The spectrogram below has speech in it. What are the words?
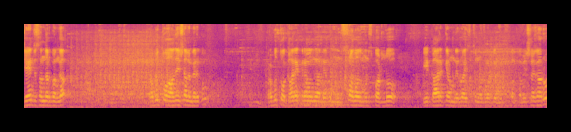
జయంతి సందర్భంగా ప్రభుత్వ ఆదేశాల మేరకు ప్రభుత్వ కార్యక్రమంగా నిర్వ మున్సిపాబాద్ మున్సిపాలిటీలో ఈ కార్యక్రమం నిర్వహిస్తున్నటువంటి మున్సిపల్ కమిషనర్ గారు.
